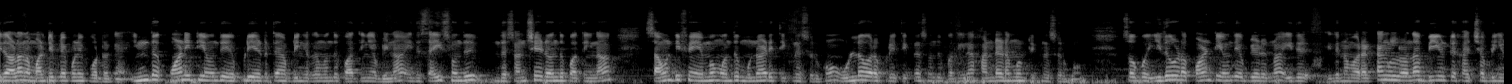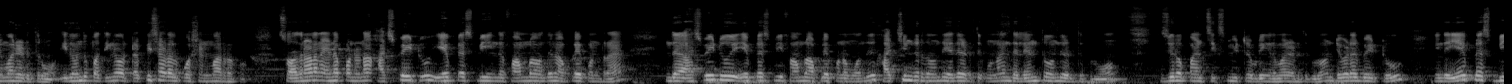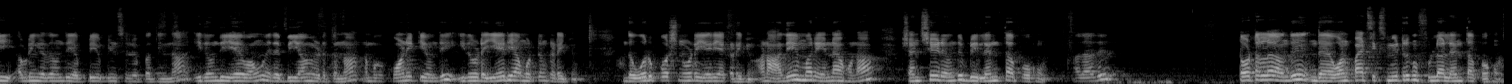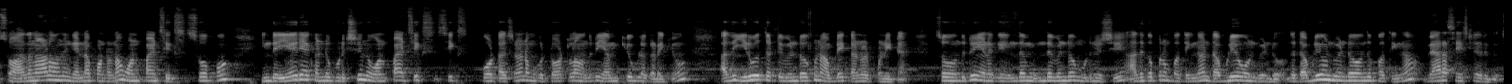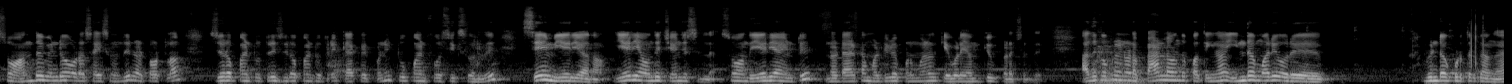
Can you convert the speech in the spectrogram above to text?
இதால் நான் மல்டிப்ளை பண்ணி போட்டிருக்கேன். இந்த குவான்டிட்டியை வந்து எப்படி எடுத்தேன் அப்படிங்கிறது வந்து பார்த்தீங்க அப்படின்னா இது சைஸ் வந்து இந்த சன்ஷேட் வந்து பார்த்தீங்கன்னா செவன்ட்டி ஃபைவ் mm எம்எம் வந்து முன்னாடி திக்னஸ் இருக்கும். உள்ளே வரக்கூடிய திக்னஸ் வந்து பார்த்தீங்கன்னா ஹண்ட்ரட் எம்எம் mm திக்னஸ் இருக்கும். ஸோ இப்போ இதோட குவான்டிட்டி வந்து எப்படி எடுக்கணும் இது இது நம்ம ரெக்டாங்குலர் வந்தால் பி இன்ட்டு ஹச் அப்படிங்கிற மாதிரி எடுத்துருவோம். இது வந்து பார்த்தீங்கன்னா ஒரு ட்ரெப்பிசாடல் போர்ஷன் மாதிரி இருக்கும். ஸோ அதனால் நான் என்ன பண்ணுறேன்னா H by two A plus B இந்த ஃபார்மில் வந்து நான் அப்ளை பண்ணுறேன் இந்த H by two A plus B ஃபார்மில் அப்ளை பண்ணும்போது ஹச்சுங்கிறத வந்து எதை எடுத்துக்கணும்னா இந்த லென்த் வந்து எடுத்துக்கிடுவோம். ஜீரோ பாயிண்ட் சிக்ஸ் மீட்டர் அப்படிங்கிற மாதிரி எடுத்துக்கிடுவோம். டிவைடட் பை டூ இந்த ஏ ப்ளஸ் பி அப்படிங்கிறது வந்து எப்படி அப்படின்னு சொல்லி பார்த்தீங்கன்னா இது வந்து ஏவாகவும் இதை பியாகவும் எடுத்தோம்னா நமக்கு குவான்டிட்டி வந்து இதோட ஏரியா மட்டும் கிடைக்கும். இந்த ஒரு போர்ஷனோட ஏரியா கிடைக்கும். ஆனால் அதே மாதிரி என்ன ஆகும்னா சன்ஷேடு வந்து இப்படி லென்த்தாக போகும். அதாவது டோட்டலாக வந்து இந்த ஒன் பாயிண்ட் சிக்ஸ் மீட்டருக்கும் ஃபுல்லாக லென்த்தாக போகும். ஸோ அதனால் வந்து இங்கே என்ன பண்ணுறோம்னா ஒன் பாயிண்ட் சிக்ஸ் ஸோ இப்போ இந்த ஏரியா கண்டுபிடிச்சி இந்த ஒன் பாயிண்ட் சிக்ஸ் சிக்ஸ் போட்டாச்சுன்னா நமக்கு டோட்டலாக வந்துட்டு எம் கியூபில் கிடைக்கும். அது இருபத்தெட்டு விண்டோக்கு நான் அப்படியே கன்வெர்ட் பண்ணிட்டேன். ஸோ வந்துட்டு எனக்கு இந்த இந்த விண்டோ முடிஞ்சிச்சு அதுக்கப்புறம் பார்த்தீங்கன்னா டபிள்யூ ஒன் விண்டோ இந்த டபிள்யூ ஒன் விண்டோ வந்து பார்த்தீங்கன்னா வேறு சைஸில் இருக்குது ஸோ அந்த விண்டோவோட சைஸ் வந்து நான் டோட்டலாக zero point two three zero point two three calculate பண்ணி டூ பாயிண்ட் ஃபோர் சிக்ஸ் வருது. சேம் ஏரியா தான். ஏரியா வந்து சேஞ்சஸ் இல்லை. ஸோ அந்த ஏரியா இன்ட்டு நான் டேரெக்டாக மல்டிப்ளை பண்ணும்போது எனக்கு எவ்வளோ எம் கியூப் கிடச்சிருது. அதுக்கப்புறம் என்னோட பிளானில் வந்து பார்த்தீங்கன்னா இந்த மாதிரி ஒரு விண்டோ கொடுத்துருக்காங்க.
